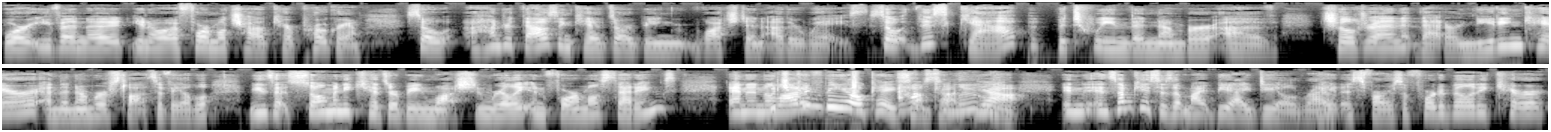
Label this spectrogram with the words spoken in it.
or even a, you know, a formal child care program. So 100,000 kids are being watched in other ways. So this gap between the number of children that are needing care and the number of slots available means that so many kids are being watched in really informal settings and in a Which lot can of be okay sometimes. Absolutely. Yeah. In in some cases, it might be ideal, right? Yeah. As far as affordability care,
